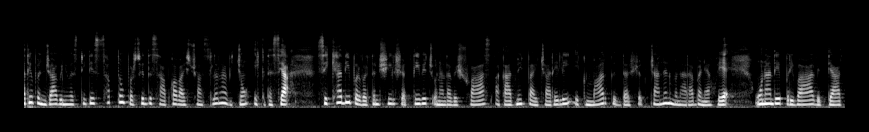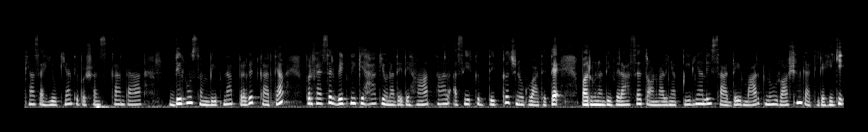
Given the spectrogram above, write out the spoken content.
ਅਤੇ ਪੰਜਾਬ ਯੂਨੀਵਰਸਿਟੀ ਦੇ ਸਭ ਤੋਂ ਪ੍ਰਸਿੱਧ ਸਾਬਕਾ ਵਾਈਸ ਚਾਂਸਲਰਾਂ ਵਿੱਚੋਂ ਇੱਕ ਦੱਸਿਆ। ਸਿੱਖਿਆ ਦੀ ਪਰਿਵਰਤਨਸ਼ੀਲ ਸ਼ਕਤੀ ਵਿੱਚ ਉਹਨਾਂ ਦਾ ਵਿਸ਼ਵਾਸ ਅਕਾਦਮਿਕ ਭਾਈਚਾਰੇ ਲਈ ਇੱਕ ਮਾਰਗਦਰਸ਼ਕ ਚਾਨਣ ਮਨਾਰਾ ਬਣਿਆ ਹੋਇਆ ਹੈ। ਉਹਨਾਂ ਦੇ ਪਰਿਵਾਰ, ਵਿਦਿਆਰਥੀਆਂ, ਸਹਿਯੋਗੀਆਂ ਤੇ ਪ੍ਰਸ਼ੰਸਕਾਂ ਦਾ ਦਿਲੋਂ ਸੰਵੇਦਨਾ ਪ੍ਰਗਟ ਕਰਦਿਆਂ ਪ੍ਰੋਫੈਸਰ ਵਿਕ ਨੇ ਕਿਹਾ ਕਿ ਉਨ੍ਹਾਂ ਦੇ ਦੇਹਾਂਤ ਨਾਲ ਅਸੀਂ ਇੱਕ ਦਿੱਗਜ ਨੂੰ ਗਵਾ ਦਿੱਤਾ ਹੈ। ਪਰ ਉਹਨਾਂ ਦੀ ਵਿਰਾਸਤ ਆਉਣ ਵਾਲੀਆਂ ਪੀੜ੍ਹੀਆਂ ਲਈ ਸਾਡੇ ਮਾਰਗ ਨੂੰ ਰੌਸ਼ਨ ਕਰਦੀ ਰਹੇਗੀ।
